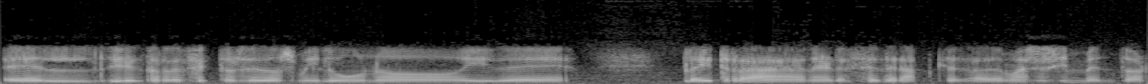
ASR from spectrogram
el director de efectos de 2001 y de Blade Runner, etcétera, que además es inventor.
